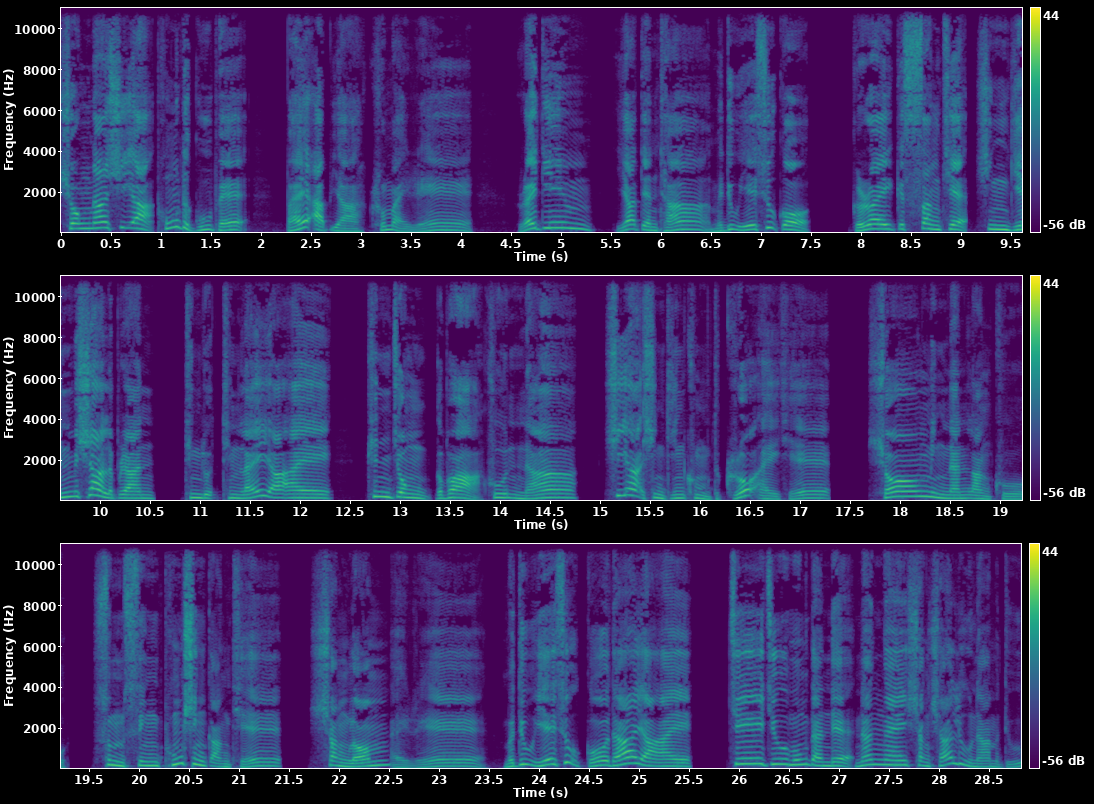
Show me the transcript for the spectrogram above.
ชงนาชีอะพงตะกูเพไปอับยาครุไมเรไรดิมยาเตนทามาดูเยซูก็เกรกสังเทชิงกินไม่ชาลบรันทิงหลุดทิงไหลยาไอคินจงกบ้าคุณนาชีอะชิงกินคุมตะกรอไอเทชองนิงนันลังคู สุมสิงพุงชิงกังเทช่างล้อมไอเรมาดูเยซูโกดายาไอเจจูมุงดันเดนังไงช่างชาลูนามาดู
